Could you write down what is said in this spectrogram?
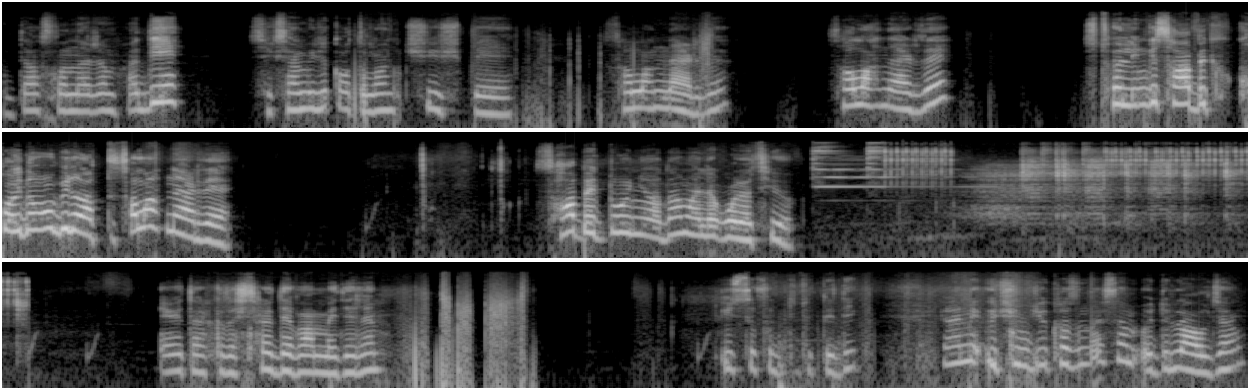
Hadi aslanlarım hadi. 81'lik atı lan çüş be. Salah nerede? Salah nerede? Sterling'i sağ koydum o bile attı. Salah nerede? Bekte oynuyor adam hala gol atıyor. Evet arkadaşlar devam edelim. 3-0 dedik dedik. Yani üçüncüyü kazanırsam ödül alacağım.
